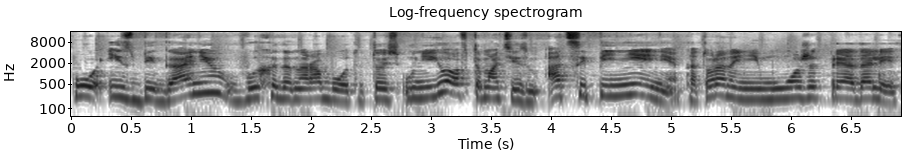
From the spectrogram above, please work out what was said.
по избеганию выхода на работу. То есть у нее автоматизм оцепенение, которое она не может преодолеть.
